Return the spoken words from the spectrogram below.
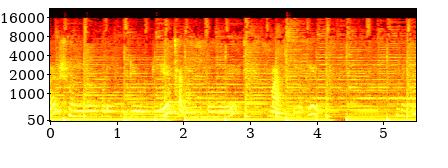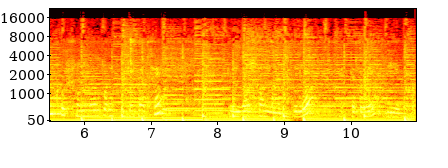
এইবার সুন্দর করে ফুটিয়ে উঠলে ভালো মতো করে মাছগুলোকে দেখুন খুব সুন্দর করে ফুটে গেছে। এইবার সব মাছগুলো একটা করে দিয়ে দেবো।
